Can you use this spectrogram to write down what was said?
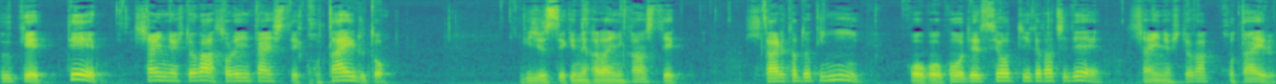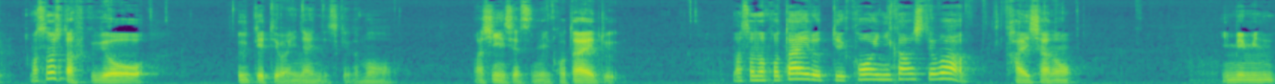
受けて社員の人がそれに対して答えると技術的な課題に関して聞かれた時にこうこうこうですよっていう形で社員の人が答える、まあ、その人は副業を受けてはいないんですけども、まあ、親切に答える、まあ、その答えるっていう行為に関しては会社の夢見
